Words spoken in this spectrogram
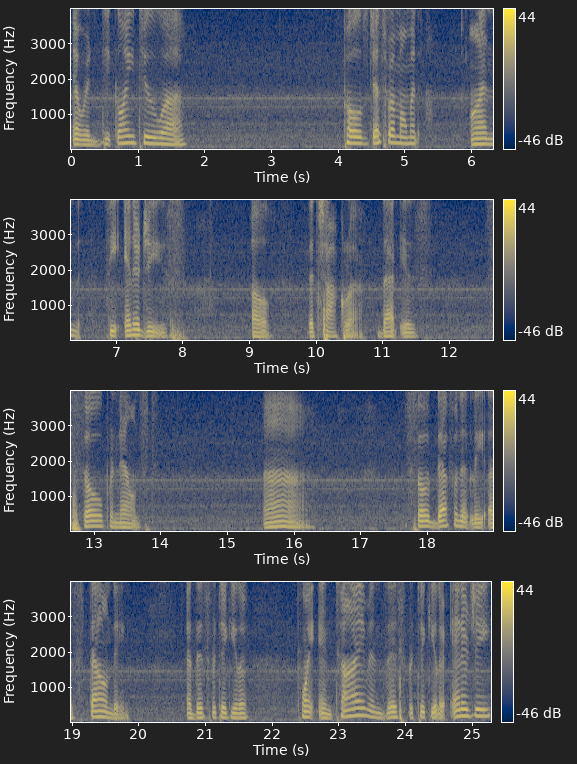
And we're going to uh, pose just for a moment on the energies of the chakra that is so pronounced. Ah, so definitely astounding at this particular point in time and this particular energy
